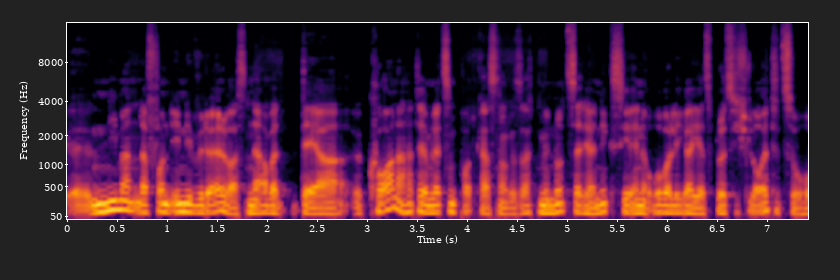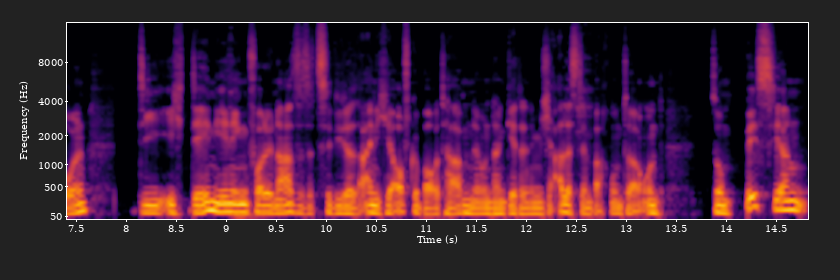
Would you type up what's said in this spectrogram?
äh, niemanden davon individuell was, ne? aber der Corner hat ja im letzten Podcast noch gesagt, mir nutzt das ja nichts hier in der Oberliga jetzt plötzlich Leute zu holen, die ich denjenigen vor die Nase setze, die das eigentlich hier aufgebaut haben, ne? und dann geht dann nämlich alles den Bach runter. Und so ein bisschen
